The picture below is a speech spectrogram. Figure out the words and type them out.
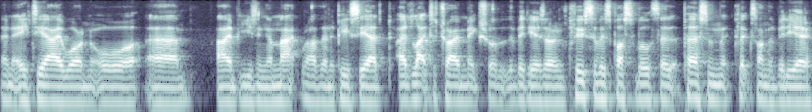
an ATI one, or um, I'm using a Mac rather than a PC. I'd I'd like to try and make sure that the videos are inclusive as possible, so that the person that clicks on the video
